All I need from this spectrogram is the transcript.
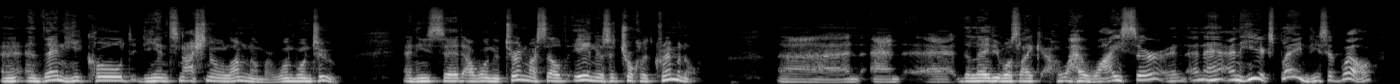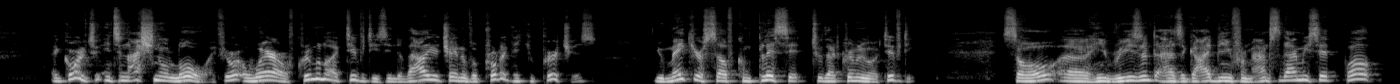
And, and then he called the international alarm number 112. And he said, I want to turn myself in as a chocolate criminal. Uh, and and uh, the lady was like, "Why, sir?" And and and he explained. He said, "Well, according to international law, if you're aware of criminal activities in the value chain of a product that you purchase, you make yourself complicit to that criminal activity." So uh, he reasoned as a guy being from Amsterdam. He said, "Well,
